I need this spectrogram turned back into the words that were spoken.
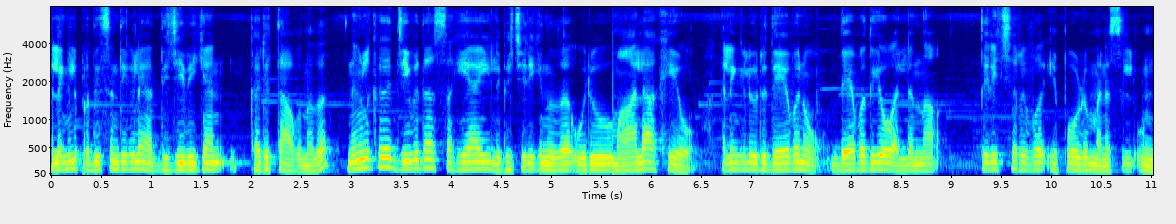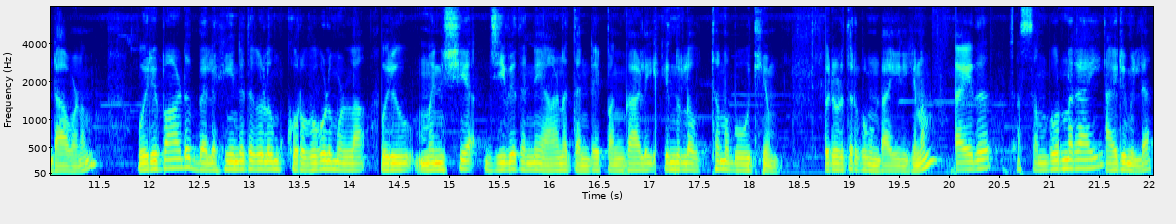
അല്ലെങ്കിൽ പ്രതിസന്ധികളെ അതിജീവിക്കാൻ കരുത്താവുന്നത്. നിങ്ങൾക്ക് ജീവിത സഹിയായി ലഭിച്ചിരിക്കുന്നത് ഒരു മാലാഖയോ അല്ലെങ്കിൽ ഒരു ദേവനോ ദേവതയോ അല്ലെന്ന തിരിച്ചറിവ് എപ്പോഴും മനസ്സിൽ ഉണ്ടാവണം. ഒരുപാട് ബലഹീനതകളും കുറവുകളുമുള്ള ഒരു മനുഷ്യ ജീവി തന്നെയാണ് തന്റെ പങ്കാളി എന്നുള്ള ഉത്തമ ബോധ്യം ഓരോരുത്തർക്കും ഉണ്ടായിരിക്കണം. അതായത് സമ്പൂർണരായി ആരുമില്ല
